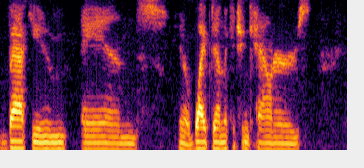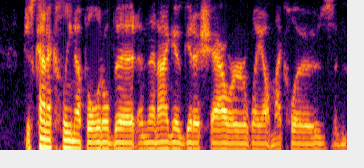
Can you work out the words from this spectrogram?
vacuum and, you know, wipe down the kitchen counters, just kind of clean up a little bit. And then I go get a shower, lay out my clothes and,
